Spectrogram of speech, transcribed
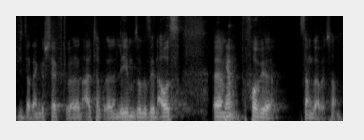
wie sah dein Geschäft oder dein Alltag oder dein Leben so gesehen aus, ähm, ja. bevor wir zusammengearbeitet haben?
